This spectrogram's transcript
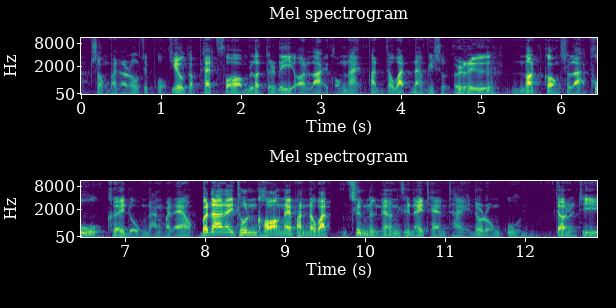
2566 เกี่ยวกับแพลตฟอร์มลอตเตอรี่ออนไลน์ของนายพันธวัฒน์นาควิสุทธ์หรือน็อตกองสลากผู้เคยโด่งดังมาแล้ว บรรดาในทุนของนายพันธวัฒน์ซึ่งหนึ่งในนั้นคือนายแทนไทยนรงค์กูล เจ้าหน้าที่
